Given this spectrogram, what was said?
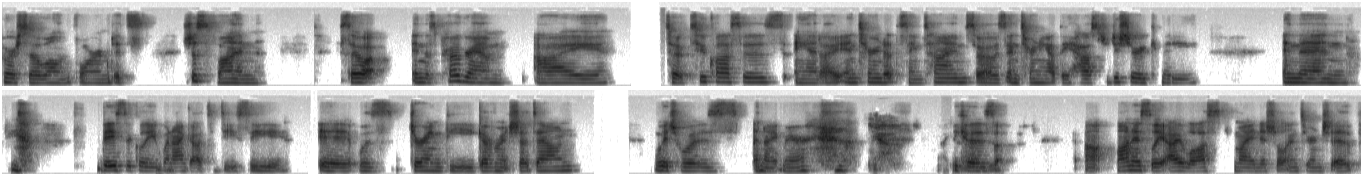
who are so well informed, it's just fun. So in this program, I took two classes and I interned at the same time. So I was interning at the House Judiciary Committee. And then basically, when I got to DC, it was during the government shutdown, which was a nightmare. yeah. because uh, honestly, I lost my initial internship.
